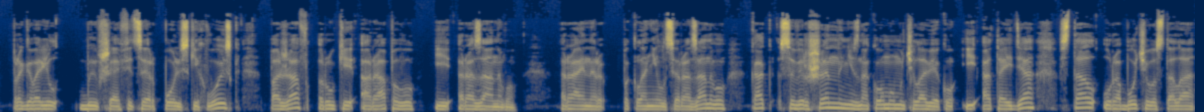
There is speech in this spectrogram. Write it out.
— проговорил бывший офицер польских войск, пожав руки Арапову и Розанову. Райнер поклонился Розанову как совершенно незнакомому человеку и, отойдя, стал у рабочего стола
